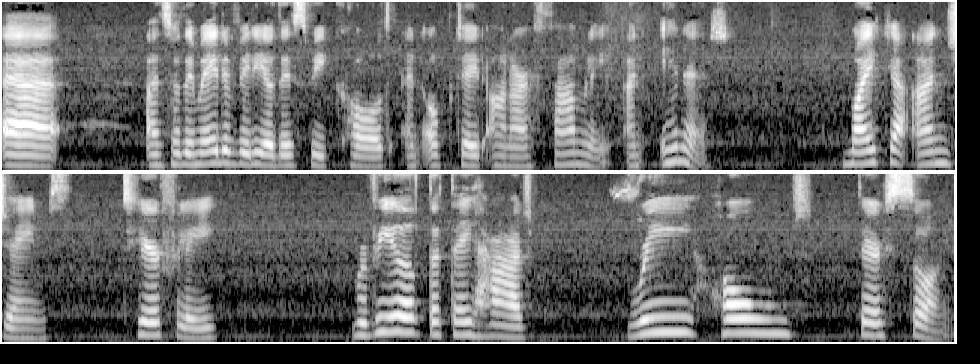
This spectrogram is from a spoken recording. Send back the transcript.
Uh, and so they made a video this week called "An Update on Our Family," and in it, Myka and James tearfully revealed that they had rehomed their son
